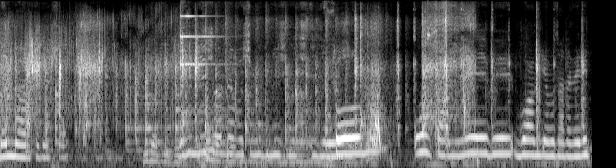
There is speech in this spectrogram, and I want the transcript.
Ben de arkadaşlar. Ne şurada başımı güneş geçti. Son 10 saniye ve bu amcamıza da verip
